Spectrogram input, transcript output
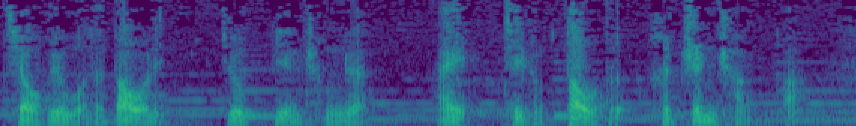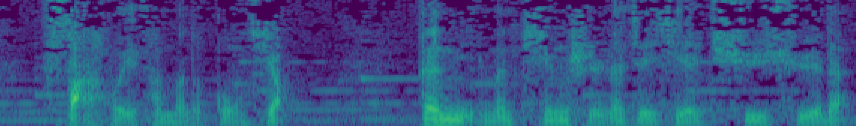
教给我的道理，就秉承着哎这种道德和真诚啊。发挥他们的功效，跟你们平时的这些区区的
